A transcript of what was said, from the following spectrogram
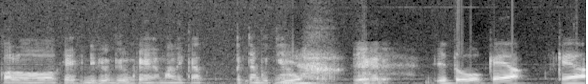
kalau kayak di film-film kayak malaikat pencabut nyawa. Iya. Iya kan ya? itu kayak kayak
